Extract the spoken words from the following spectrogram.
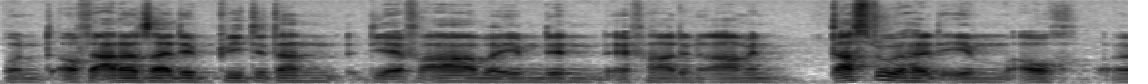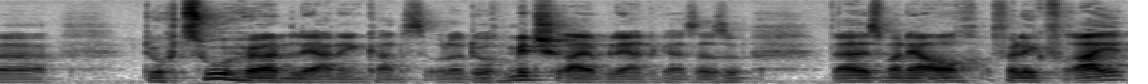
und auf der anderen Seite bietet dann die FA aber eben den FH den Rahmen, dass du halt eben auch äh, durch Zuhören lernen kannst oder durch Mitschreiben lernen kannst. Also da ist man ja auch völlig frei.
